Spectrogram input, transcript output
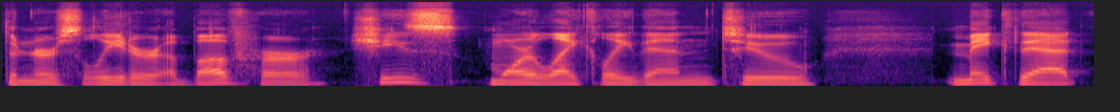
the nurse leader above her, she's more likely then to make that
